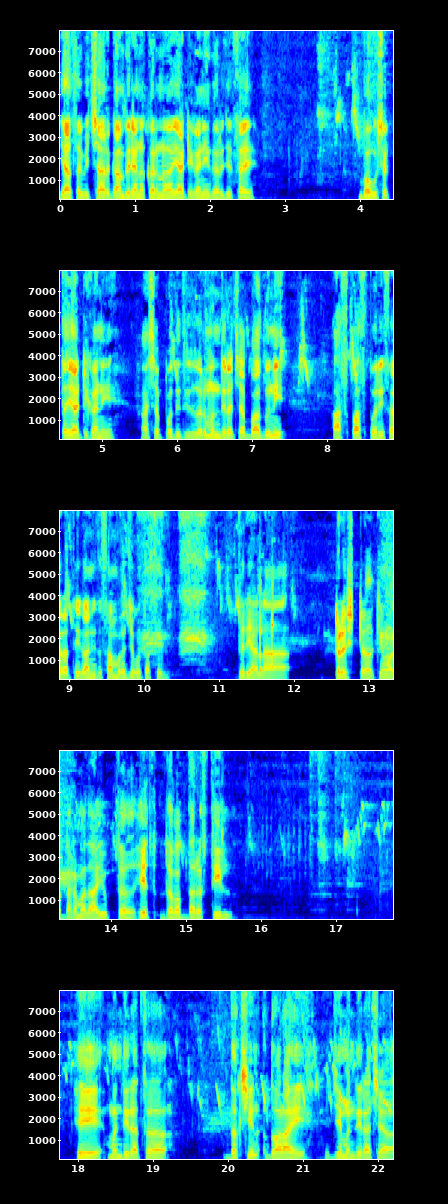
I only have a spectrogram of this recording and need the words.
याचा विचार गांभीर्यानं करणं या ठिकाणी गरजेचं आहे. बघू शकता या ठिकाणी अशा पद्धतीचं जर मंदिराच्या बाजूनी आसपास परिसरात हे गाणीचं साम्राज्य होत असेल तर याला ट्रस्ट किंवा धर्मादा आयुक्त हेच जबाबदार असतील. हे मंदिराचं दक्षिण द्वार आहे जे मंदिराच्या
